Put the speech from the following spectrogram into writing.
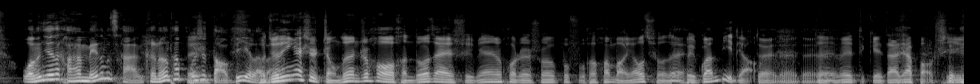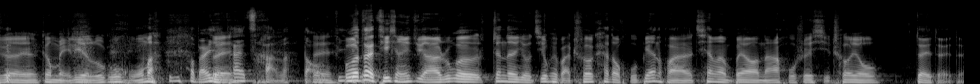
我们觉得好像没那么惨，可能它不是倒闭了。我觉得应该是整顿之后，很多在水边或者说不符合环保要求的被关闭掉。对对对对，为给大家保持一个 更美丽的泸沽湖嘛。要不然也太惨了，倒闭。不过再提醒一句啊，如果真的有机会把车开到湖边的话，千万不要拿湖水洗车哟。对对对，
